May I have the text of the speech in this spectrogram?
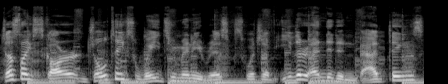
Just like Scar, Joel takes way too many risks which have either ended in bad things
